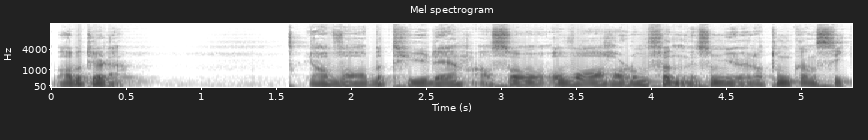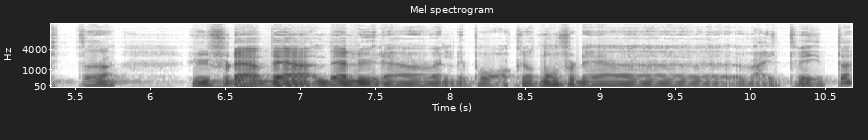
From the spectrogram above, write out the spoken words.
Hva betyr det? Ja, hva betyr det? Altså, og hva har de funnet som gjør at hun kan sikte hun for det, det, det, lurer jeg veldig på akkurat nå, for det uh, veit vi ikke.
